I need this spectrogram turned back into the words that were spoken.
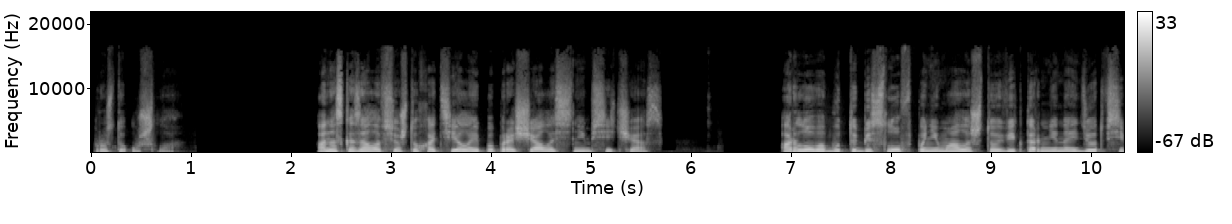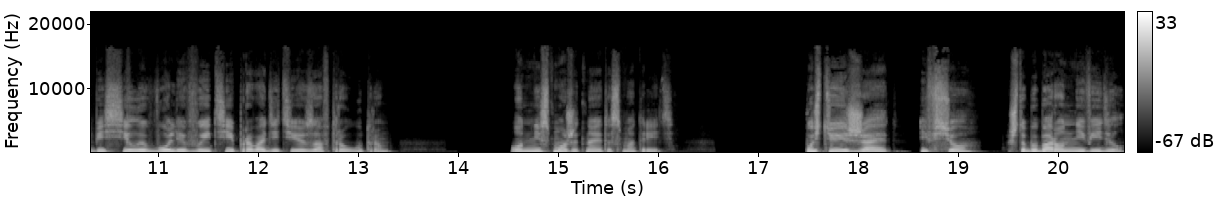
Просто ушла. Она сказала все, что хотела, и попрощалась с ним сейчас. Орлова будто без слов понимала, что Виктор не найдет в себе силы воли выйти и проводить ее завтра утром. Он не сможет на это смотреть. Пусть уезжает, и все, чтобы барон не видел.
